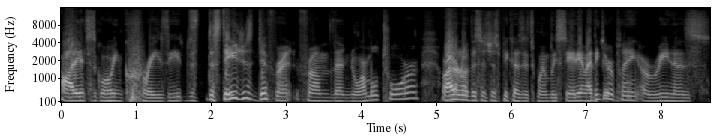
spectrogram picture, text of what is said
audience is going crazy. The, the, stage is different from the normal tour, or I don't know if this is just because it's Wembley Stadium. I think they were playing arenas,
